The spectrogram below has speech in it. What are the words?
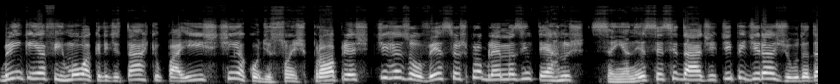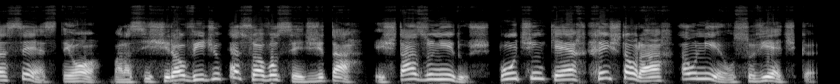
Blinken afirmou acreditar que o país tinha condições próprias de resolver seus problemas internos sem a necessidade de pedir ajuda da CSTO. Para assistir ao vídeo, é só você digitar Estados Unidos. Putin quer restaurar a União Soviética.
